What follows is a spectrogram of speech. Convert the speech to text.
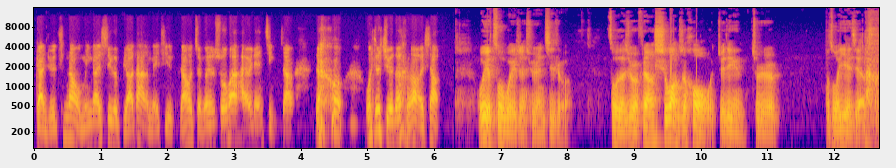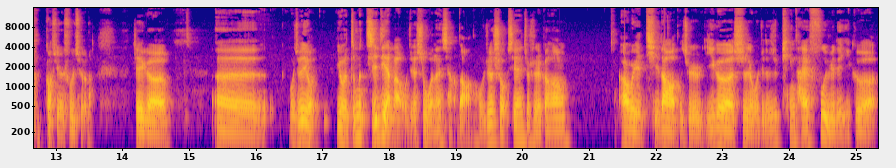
感觉听到我们应该是一个比较大的媒体，然后整个人说话还有点紧张。然后我就觉得很好笑。我也做过一阵学生记者。做的就是非常失望，之后我决定就是不做业界了，搞学术去了。这个呃，我觉得有有这么几点吧，我觉得是我能想到的。我觉得首先就是刚刚二位也提到的，就是一个是我觉得是平台赋予的一个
